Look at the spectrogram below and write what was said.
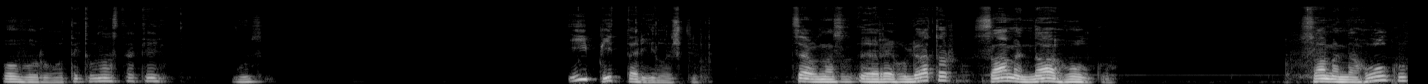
поворотик у нас такий. Ось. І під тарілочки. Це у нас е, регулятор саме на голку. Саме на голку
